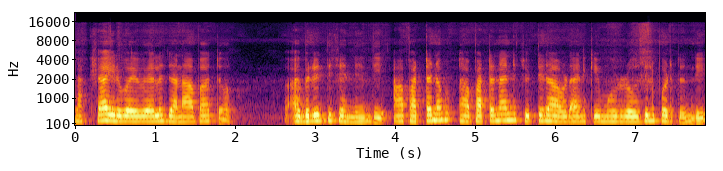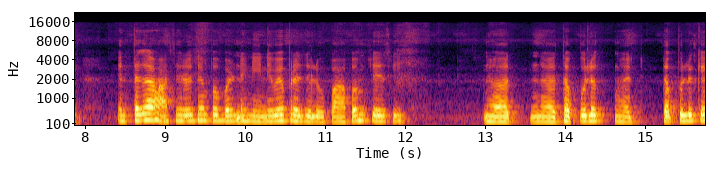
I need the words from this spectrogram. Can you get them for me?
లక్ష ఇరవై వేల జనాభాతో అభివృద్ధి చెందింది. ఆ పట్టణం ఆ పట్టణాన్ని చుట్టి రావడానికి మూడు రోజులు పడుతుంది. ఇంతగా ఆశీర్వదింపబడిన నినివే ప్రజలు పాపం చేసి తప్పులు తప్పులకే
